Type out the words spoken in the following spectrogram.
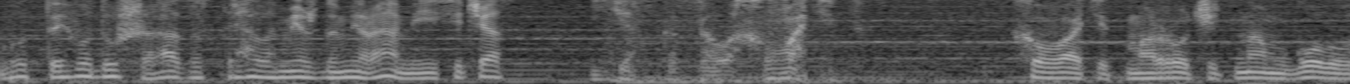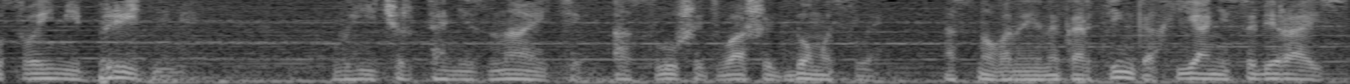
«Будто его душа застряла между мирами, и сейчас...» Я сказала, хватит! Хватит морочить нам голову своими бреднями. Вы ни черта не знаете, а слушать ваши домыслы, основанные на картинках, я не собираюсь.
